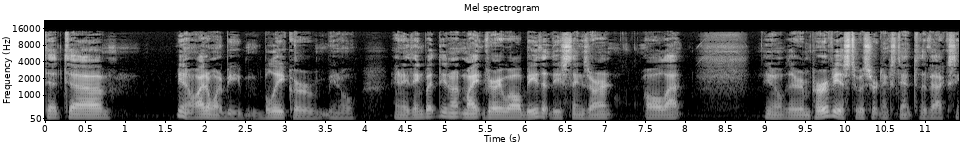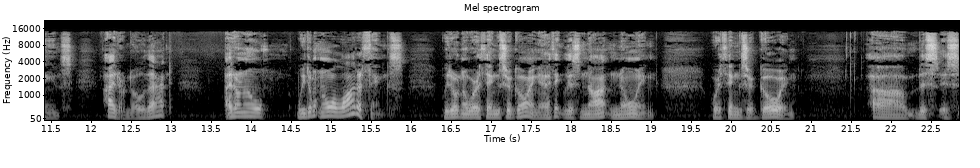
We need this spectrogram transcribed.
that uh, you know. I don't want to be bleak or you know anything, but you know, it might very well be that these things aren't all that. You know, they're impervious to a certain extent to the vaccines. I don't know that. I don't know. We don't know a lot of things. We don't know where things are going, and I think this not knowing where things are going. Um, this is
